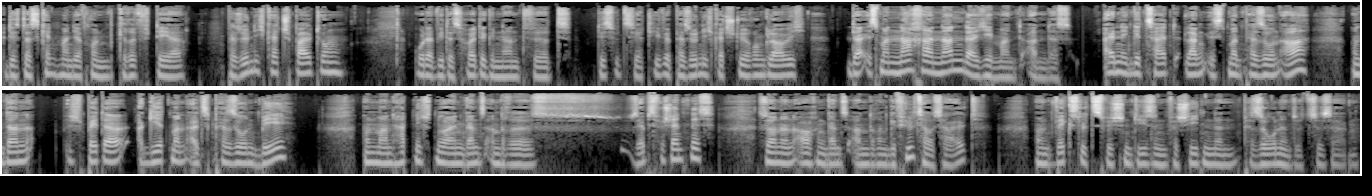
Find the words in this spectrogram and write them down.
Das, das kennt man ja vom Begriff der Persönlichkeitsspaltung oder wie das heute genannt wird, dissoziative Persönlichkeitsstörung, glaube ich. Da ist man nacheinander jemand anders. Einige Zeit lang ist man Person A und dann später agiert man als Person B und man hat nicht nur ein ganz anderes Selbstverständnis, sondern auch einen ganz anderen Gefühlshaushalt und wechselt zwischen diesen verschiedenen Personen sozusagen.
